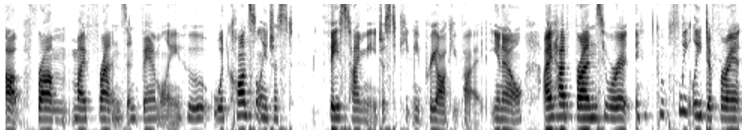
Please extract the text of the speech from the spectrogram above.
up from my friends and family who would constantly just FaceTime me just to keep me preoccupied. You know, I had friends who were in completely different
